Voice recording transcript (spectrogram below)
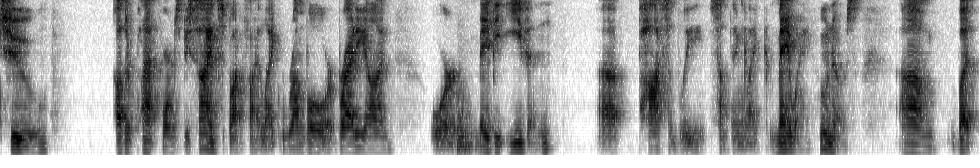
to other platforms besides Spotify, like Rumble or Brighteon, or maybe even uh, possibly something like MeWe. Who knows? Um, but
